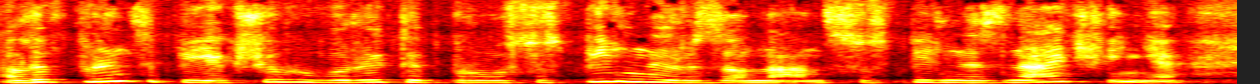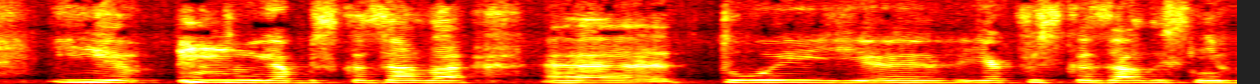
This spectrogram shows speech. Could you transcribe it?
Але в принципі, якщо говорити про суспільний резонанс, суспільне значення, і ну я би сказала, е, той, е, як ви сказали, сніг.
